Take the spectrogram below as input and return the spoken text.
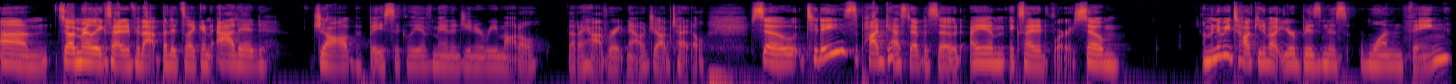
Um, so I'm really excited for that. But it's like an added job, basically, of managing a remodel that I have right now, job title. So today's podcast episode, I am excited for. So I'm going to be talking about your business one thing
